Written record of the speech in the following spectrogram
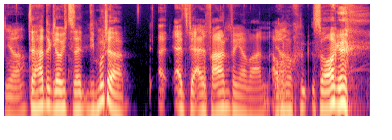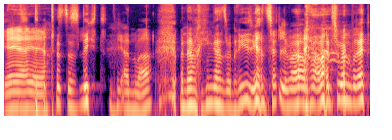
ja. da hatte, glaube ich, die Mutter, als wir alle Fahranfänger waren, auch Ja. noch Sorge, Ja, ja, dass das Licht nicht an war. Und dann ging dann so ein riesiger Zettel immer auf dem Armaturenbrett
